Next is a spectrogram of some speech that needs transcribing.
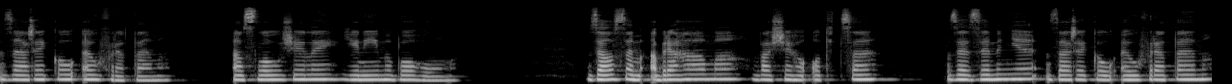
za řekou Eufratem a sloužili jiným bohům. Vzal jsem Abraháma, vašeho otce, ze země za řekou Eufratem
